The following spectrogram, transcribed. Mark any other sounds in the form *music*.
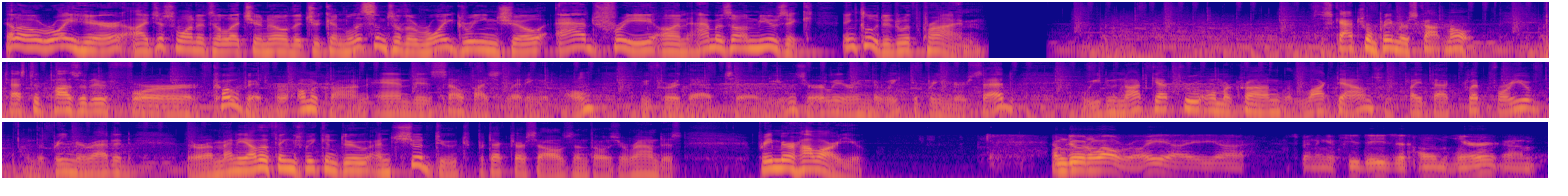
Hello, Roy here. I just wanted to let you know that you can listen to The Roy Green Show ad free on Amazon Music, included with Prime. Saskatchewan Premier Scott Moe tested positive for COVID or Omicron and is self isolating at home. We've heard that uh, news earlier in the week. The Premier said, We do not get through Omicron with lockdowns. We played that clip for you. And the Premier added, There are many other things we can do and should do to protect ourselves and those around us. Premier, how are you? I'm doing well, Roy. I uh, spending a few days at home here. Um,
